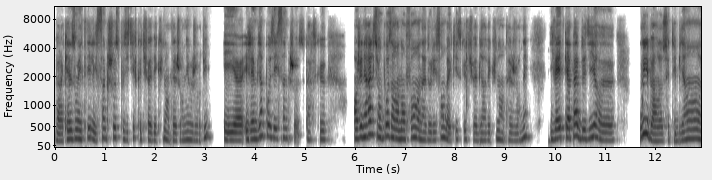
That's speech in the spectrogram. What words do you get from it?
bah, quelles ont été les cinq choses positives que tu as vécues dans ta journée aujourd'hui? Et, j'aime bien poser cinq choses parce que en général, si on pose à un enfant, un adolescent, bah, qu'est-ce que tu as bien vécu dans ta journée? Il va être capable de dire oui, ben, c'était bien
